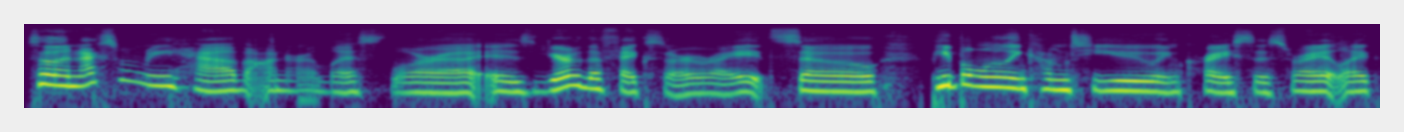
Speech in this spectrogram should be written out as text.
So the next one we have on our list, Laura, is you're the fixer, right? So people only come to you in crisis, right? Like,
